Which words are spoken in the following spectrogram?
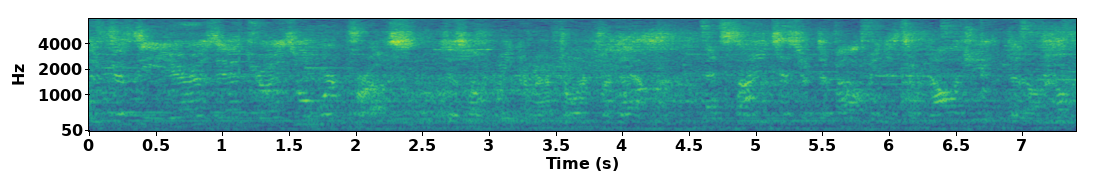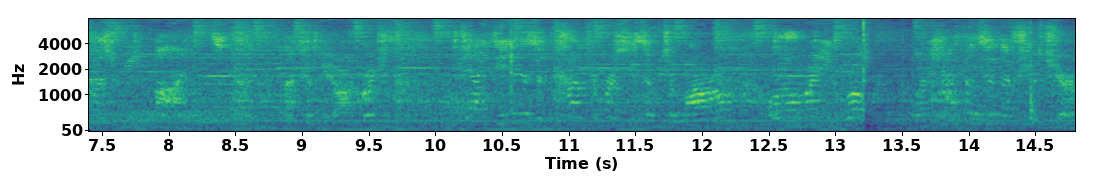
In 50 years, androids will work for us, just like we never have to work for them. And scientists are developing a technology that'll help us read minds. That could be awkward. The ideas and controversies of tomorrow will already grow. What happens in the future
